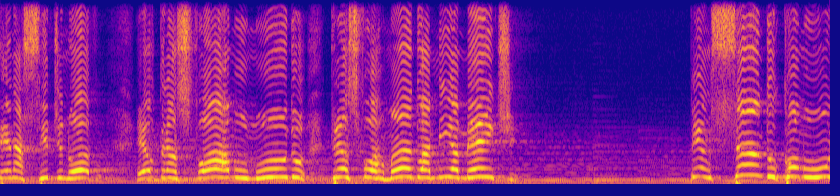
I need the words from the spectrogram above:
ter nascido de novo. Eu transformo o mundo transformando a minha mente. Pensando como um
